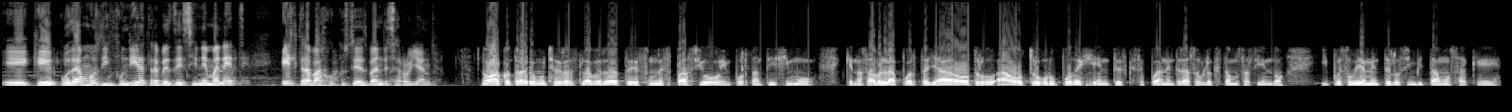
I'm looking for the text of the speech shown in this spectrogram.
eh, que podamos difundir a través de Cinemanet el trabajo que ustedes van desarrollando. No, al contrario, muchas gracias. La verdad es un espacio importantísimo que nos abre la puerta ya a otro a otro grupo de gentes que se puedan enterar sobre lo que estamos haciendo y pues obviamente los invitamos a que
